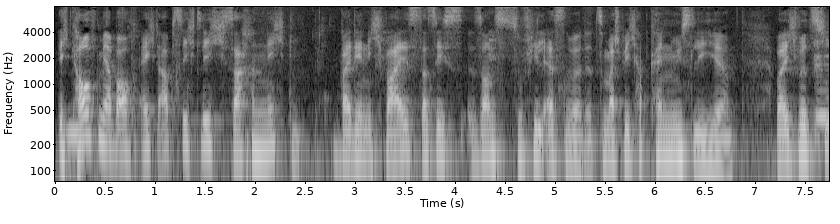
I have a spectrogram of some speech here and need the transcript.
Ich kaufe mir aber auch echt absichtlich Sachen nicht, bei denen ich weiß, dass ich sonst zu viel essen würde. Zum Beispiel, ich habe kein Müsli hier. Weil ich würde so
